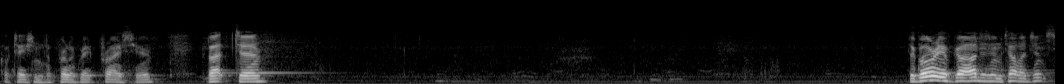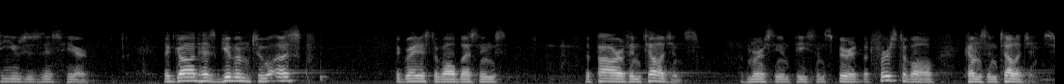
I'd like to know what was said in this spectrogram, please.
quotation from the Pearl of Great Price here. But uh, the glory of God is intelligence. He uses this here. That God has given to us the greatest of all blessings, the power of intelligence, of mercy and peace and spirit. But first of all comes intelligence.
